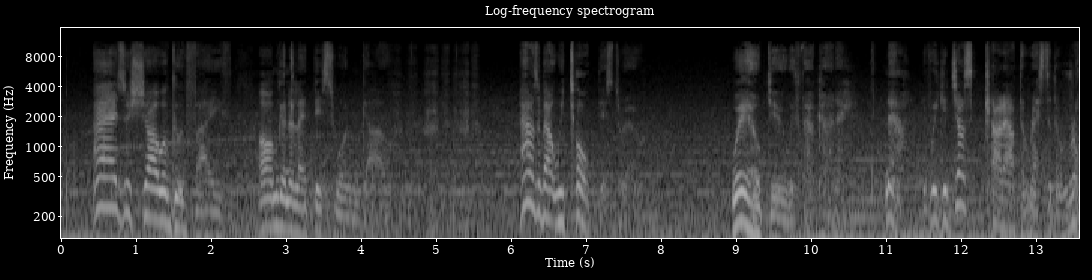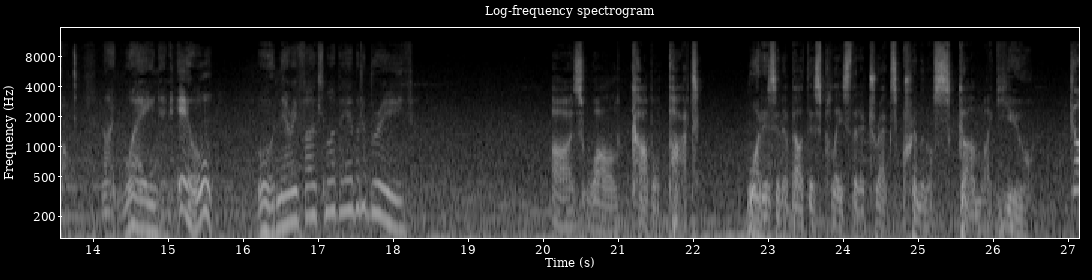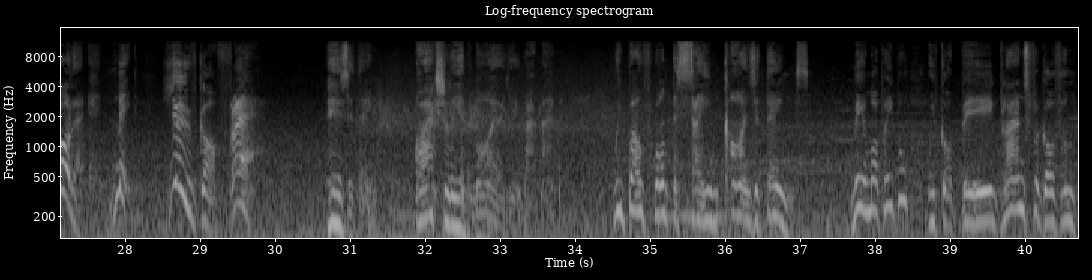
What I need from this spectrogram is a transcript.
As a show of good faith, I'm gonna let this one go. How's about we talk this through? We helped you with Falcone. Now, if we could just cut out the rest of the rot, like Wayne and Hill, ordinary folks might be able to breathe. Oswald Cobblepot. What is it about this place that attracts criminal scum like you? Gotta admit, you've got flair. Here's the thing. I actually admire you, Batman. We both want the same kinds of things. Me and my people, we've got big plans for Gotham.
